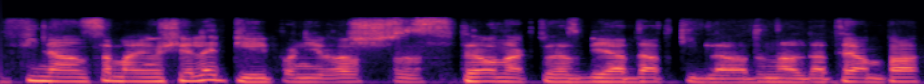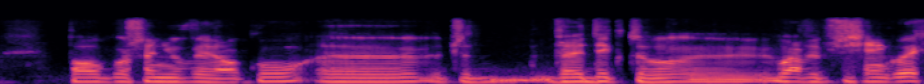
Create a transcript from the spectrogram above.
y, finanse mają się lepiej, ponieważ strona, która zbiera datki dla Donalda Trumpa po ogłoszeniu wyroku y, czy werdyktu y, ławy przysięgłych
